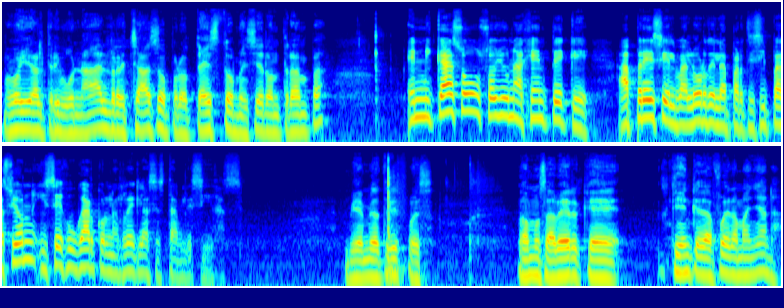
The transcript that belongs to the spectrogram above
voy a ir al tribunal, rechazo, protesto, me hicieron trampa? En mi caso, soy una gente que aprecia el valor de la participación y sé jugar con las reglas establecidas. Bien, Beatriz, pues vamos a ver que, quién queda fuera mañana.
